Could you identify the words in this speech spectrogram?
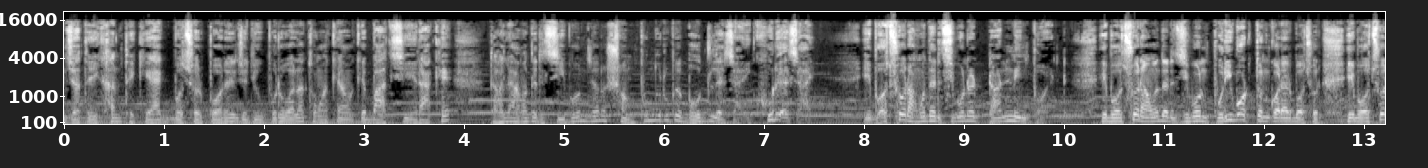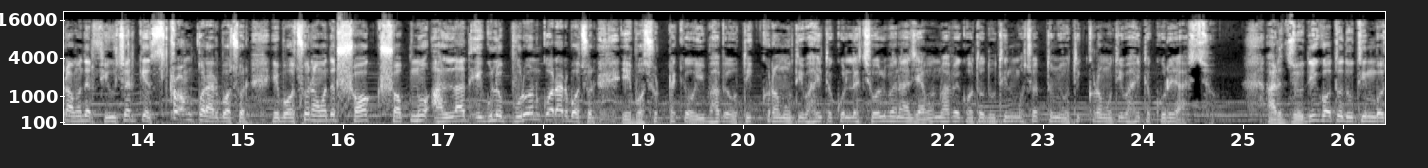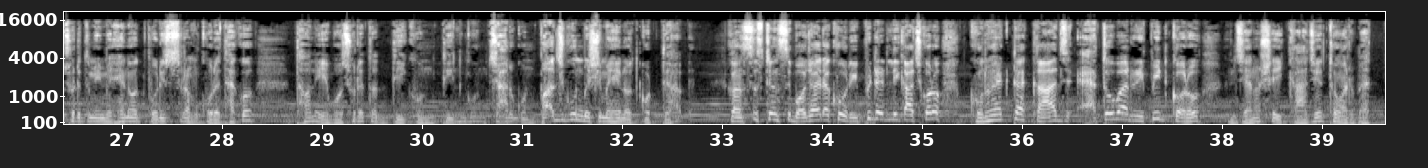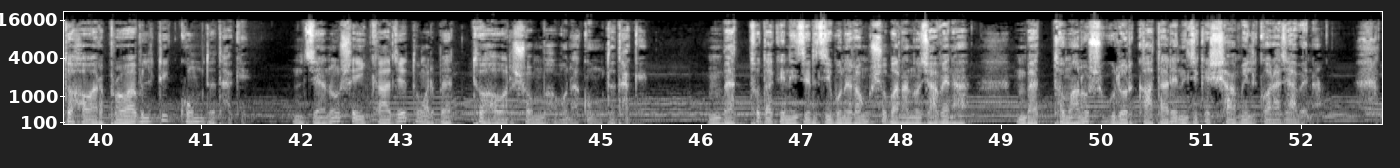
যাতে এখান থেকে এক বছর পরে যদি উপরওয়ালা তোমাকে আমাকে বাঁচিয়ে রাখে, তাহলে আমাদের জীবন যেন সম্পূর্ণরূপে বদলে যায় ঘুরে যায়। এবছর আমাদের জীবনের টার্নিং পয়েন্ট এবছর আমাদের জীবন পরিবর্তন করার বছর, এবছর আমাদের ফিউচারকে স্ট্রং করার বছর, এবছর আমাদের শখ, স্বপ্ন, আহ্লাদ এগুলো পূরণ করার বছর, এবছরটাকে ওইভাবে অতিক্রম অতিবাহিত করলে চলবে না যেমনভাবে গত দু তিন বছর তুমি অতিক্রম অতিবাহিত করে আসছো। আর যদি গত দু তিন বছরে তুমি মেহনত, পরিশ্রম করে থাকো, তাহলে এবছরে তো দ্বিগুণ তিন গুণ চার গুণ পাঁচ গুণ বেশি মেহনত করতে হবে। কনসিস্টেন্সি বজায় রাখো রিপিটেডলি কাজ করো। কোনো একটা কাজ এতবার রিপিট করো যেন সেই কাজে তোমার ব্যর্থ হওয়ার প্রবাবিলিটি কমতে থাকে। যেন সেই কাজে তোমার ব্যর্থ হওয়ার সম্ভাবনা কমতে থাকে। ব্যর্থতাকে নিজের জীবনের অংশ বানানো যাবে না। ব্যর্থ মানুষগুলোর কাতারে নিজেকে সামিল করা যাবে না।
